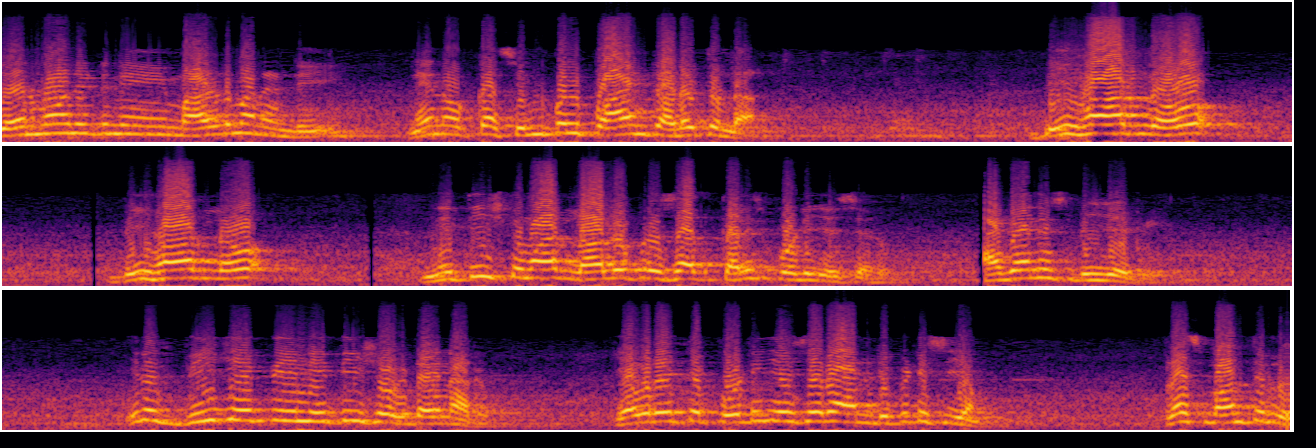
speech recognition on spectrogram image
జగన్మోహన్ రెడ్డిని మారడమానండి. నేను ఒక సింపుల్ పాయింట్ అడుగుతున్నా. బీహార్లో బీహార్లో నితీష్ కుమార్ లాలూ ప్రసాద్ కలిసి పోటీ చేశారు. అగైనెస్ట్ బీజేపీ ఈరోజు బీజేపీ నితీష్ ఒకటైనారు. ఎవరైతే పోటీ చేశారో ఆయన డిప్యూటీ సీఎం. ప్లస్ మంత్రులు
